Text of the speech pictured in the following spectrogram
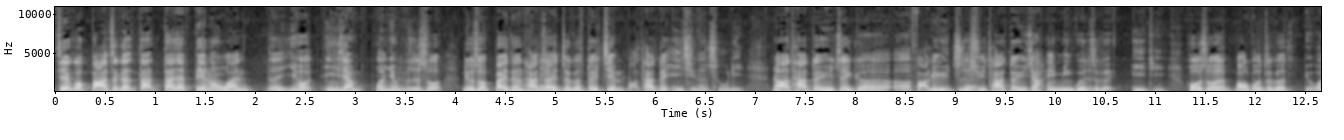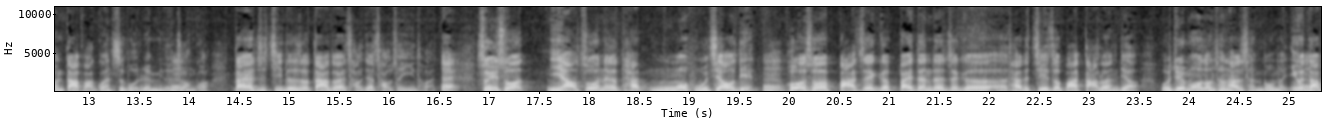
结果把这个大大家辩论完的以后，印象完全不是说，例如说拜登他在这个对鉴宝，他对疫情的处理，然后他对于这个呃法律与秩序，他对于像黑命贵的这个议题，或者说包括这个有关大法官是否任命的状况，大家只记得说大家都在吵架，吵成一团。对，所以说你要做那个他模糊焦点，嗯，或者说把这个拜登的这个呃他的节奏把它打乱掉，我觉得某种程度他是成功的，因为他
